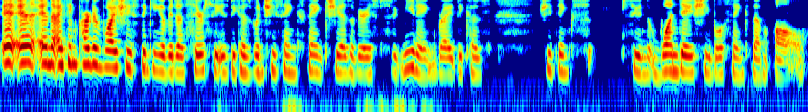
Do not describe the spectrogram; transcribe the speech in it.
and, and, and I think part of why she's thinking of it as Cersei is because when she's saying "think," she has a very specific meaning, right? Because she thinks soon one day she will thank them all.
